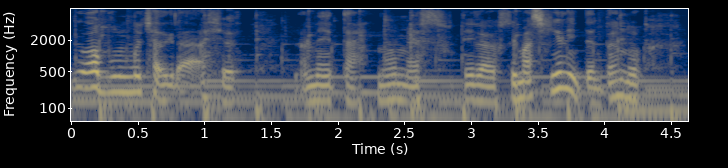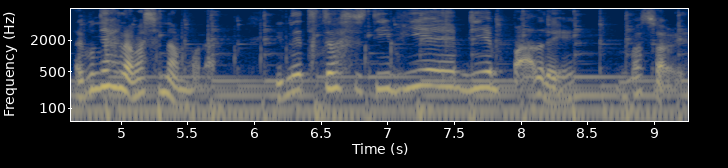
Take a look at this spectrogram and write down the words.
no, pues muchas gracias. La neta, no me has. Te la estoy más. Sigue intentando. Algún día la vas a enamorar. Y neta, te vas a sentir bien, bien padre. ¿eh? Vas a ver.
